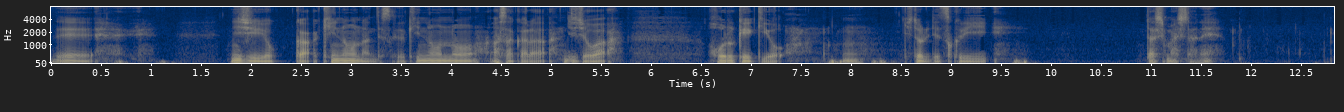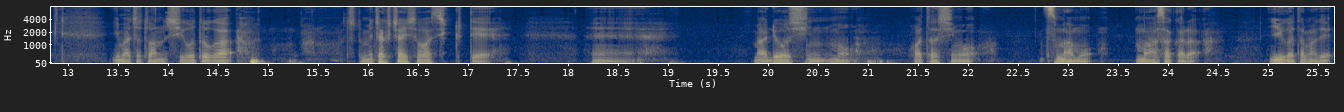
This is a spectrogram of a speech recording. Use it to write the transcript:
で24日昨日なんですけど昨日の朝から次女はホールケーキを、うん、一人で作り出しましたね。今ちょっとあの仕事がちょっとめちゃくちゃ忙しくて、えー、まあ両親も私も妻も、まあ、朝から夕方まで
